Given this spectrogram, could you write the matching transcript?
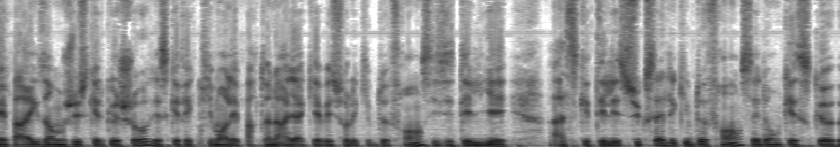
Mais par exemple, juste quelque chose, est-ce qu'effectivement les partenariats qu'il y avait sur l'équipe de France, ils étaient liés à ce qu'étaient les succès de l'équipe de France? Et donc, est-ce que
